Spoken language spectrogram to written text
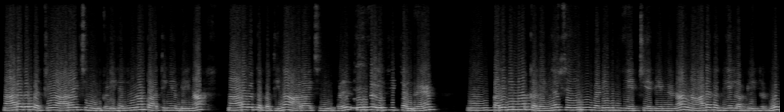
நாடக பற்றிய ஆராய்ச்சி நூல்கள் இதெல்லாம் பாத்தீங்க அப்படின்னா நாடகத்தை பத்தின ஆராய்ச்சி நூல்கள். திருப்பெடுத்தி சொல்றேன் உம் பரிதிமார் கலைஞர் சிவன் வடிவம் இயற்றியது என்னன்னா நாடகவியல் அப்படின்றதும்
